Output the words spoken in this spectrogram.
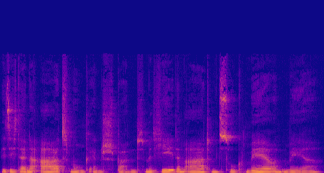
wie sich deine Atmung entspannt, mit jedem Atemzug mehr und mehr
